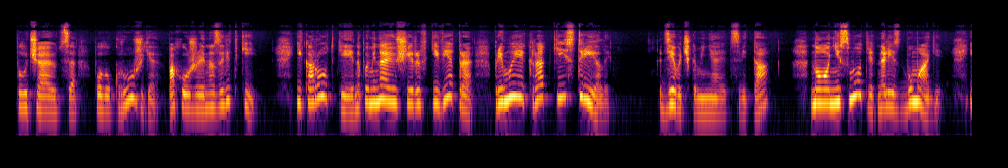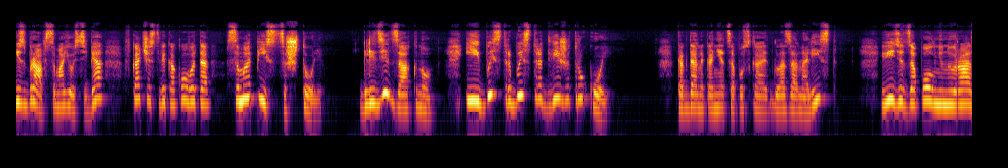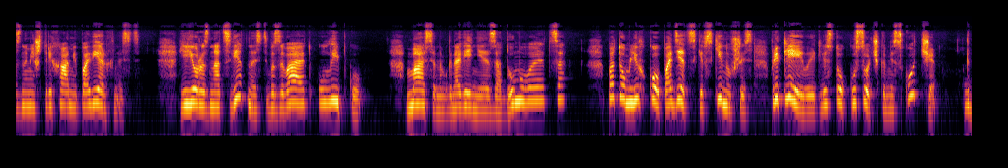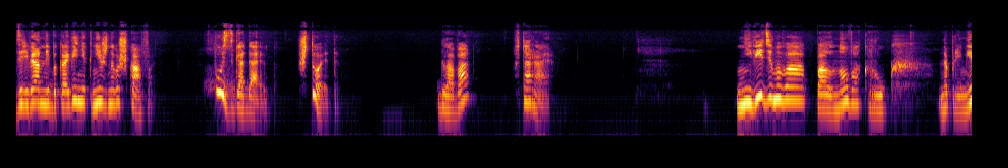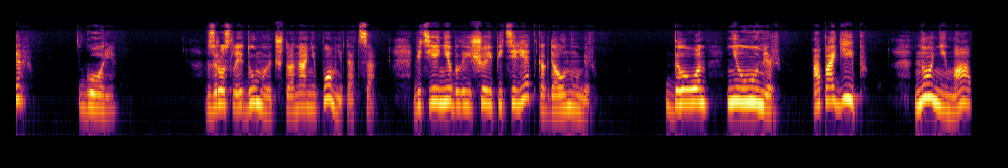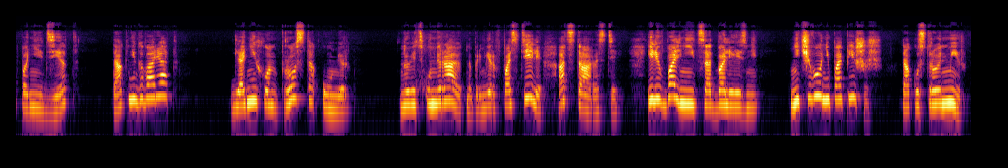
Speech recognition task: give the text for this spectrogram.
Получаются полукружья, похожие на завитки, и короткие, напоминающие рывки ветра, прямые краткие стрелы. Девочка меняет цвета, но не смотрит на лист бумаги, избрав самое себя в качестве какого-то самописца, что ли. Глядит за окно и быстро-быстро движет рукой. Когда, наконец, опускает глаза на лист, видит заполненную разными штрихами поверхность. Ее разноцветность вызывает улыбку. Мася на мгновение задумывается — потом легко, по-детски вскинувшись, приклеивает листок кусочками скотча к деревянной боковине книжного шкафа. Пусть гадают, что это. Глава вторая. Невидимого полно вокруг. Например, горе. Взрослые думают, что она не помнит отца, ведь ей не было еще и пяти лет, когда он умер. Да он не умер, а погиб. Но ни мапа, ни дед так не говорят. Для них он просто умер. Но ведь умирают, например, в постели от старости или в больнице от болезни. Ничего не попишешь, так устроен мир.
